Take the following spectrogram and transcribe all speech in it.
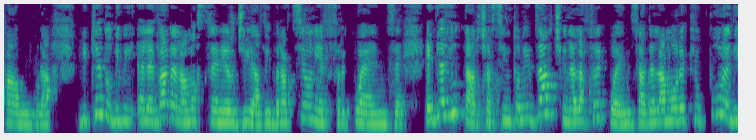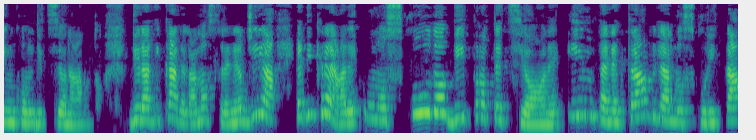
paura, vi chiedo di elevare la nostra energia, vibrazioni e frequenze e di aiutarci a sintonizzarci nella frequenza dell'amore più puro ed incondizionato, di radicare la nostra energia e di creare uno scudo di protezione impenetrabile all'oscurità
